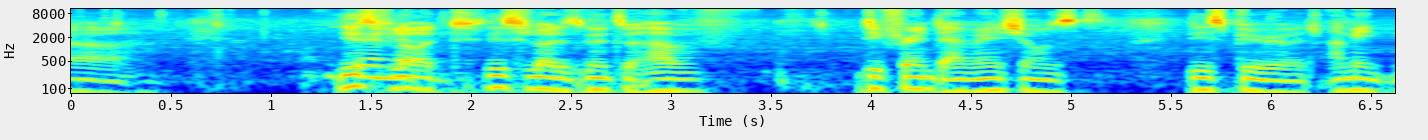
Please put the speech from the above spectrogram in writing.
uh, this Don't know. flood, this flood is going to have different dimensions this period. I mean,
